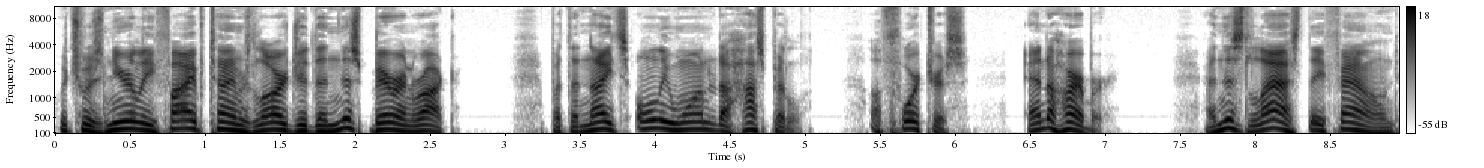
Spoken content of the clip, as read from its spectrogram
which was nearly five times larger than this barren rock, but the knights only wanted a hospital, a fortress, and a harbor, and this last they found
